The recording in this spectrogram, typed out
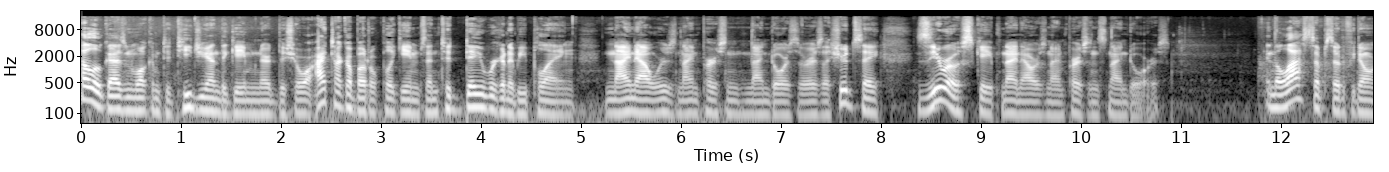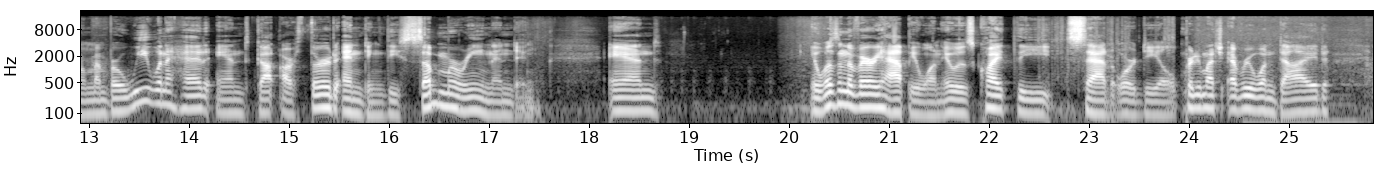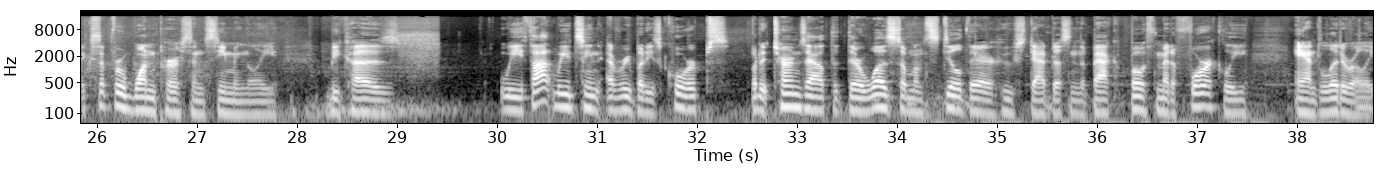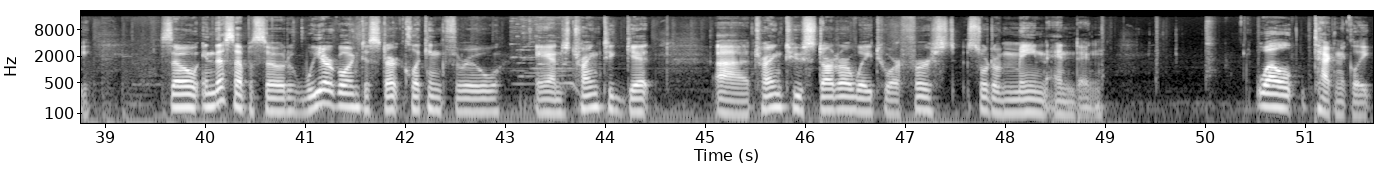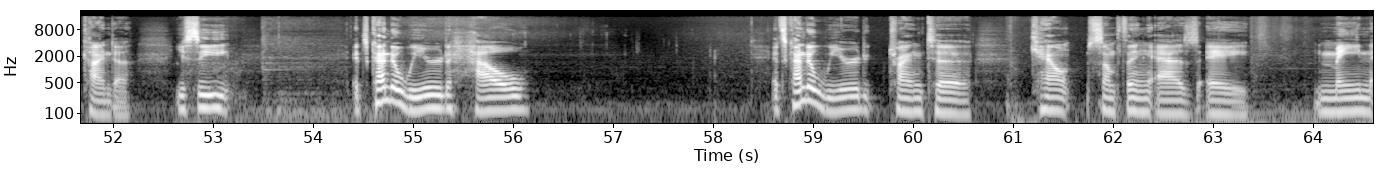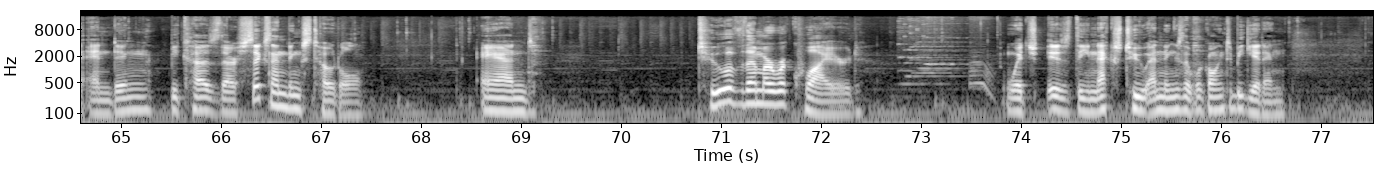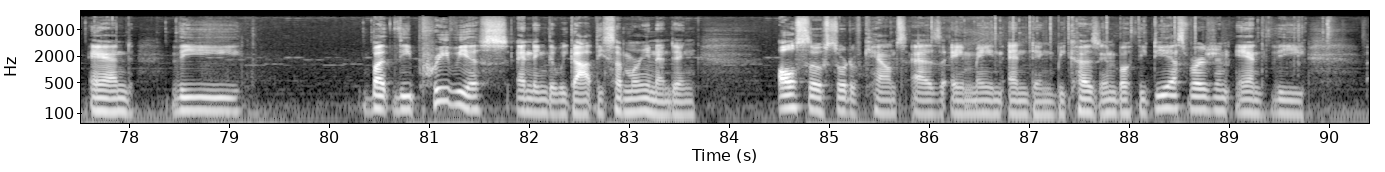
Hello guys and welcome to TGN the Game Nerd, the show where I talk about or play games and today we're going to be playing 9 hours, 9 persons, 9 doors, or as I should say, Zero Escape 9 hours, 9 persons, 9 doors. In the last episode, if you don't remember, we went ahead and got our third ending, the submarine ending. And it wasn't a very happy one. It was quite the sad ordeal. Pretty much everyone died, except for one person, seemingly, because we thought we'd seen everybody's corpse, but it turns out that there was someone still there who stabbed us in the back, both metaphorically and literally. So, in this episode, we are going to start clicking through and trying to get, uh, trying to start our way to our first sort of main ending. Well, technically, kinda. You see, it's kinda weird how. It's kinda weird trying to count something as a main ending because there are six endings total, and two of them are required, which is the next two endings that we're going to be getting, and the but the previous ending that we got, the submarine ending, also sort of counts as a main ending because in both the DS version and the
